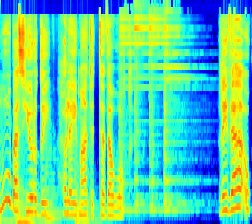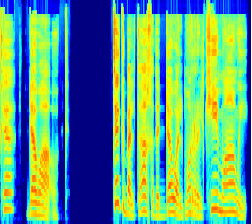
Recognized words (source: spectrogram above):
مو بس يرضي حليمات التذوق. غذاؤك دواؤك. تقبل تاخذ الدواء المر الكيماوي.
